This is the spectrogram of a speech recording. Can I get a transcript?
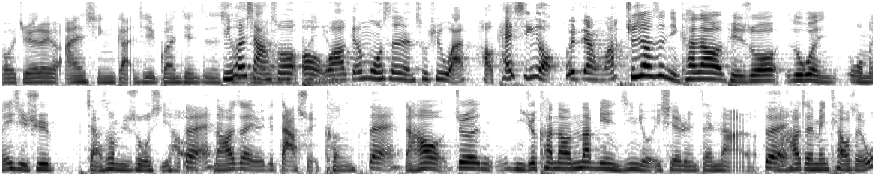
我觉得有安心感。其实关键就是你会想说，哦，我要跟陌生人出去玩，好开心哦，会这样吗？就像是你看到，比如说，如果你我们一起去，假设我们去溯溪好了，对，然后再有一个大水坑，对，然后就你就看到那边已经有一些人在那了，对，然后在那边跳水，哇。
